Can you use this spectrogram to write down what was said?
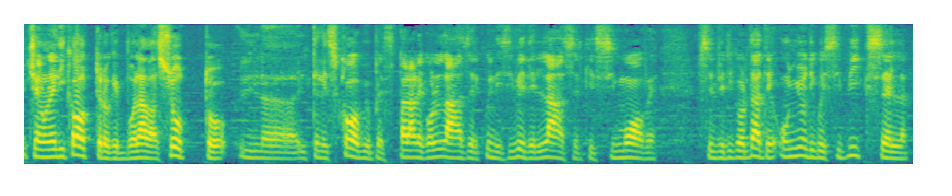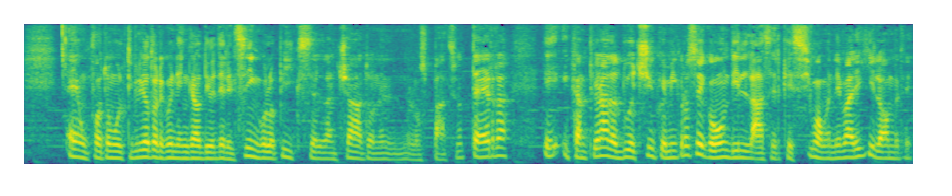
c'era un elicottero che volava sotto il, il telescopio per sparare con laser, quindi si vede il laser che si muove se vi ricordate ognuno di questi pixel è un fotomoltiplicatore quindi è in grado di vedere il singolo pixel lanciato nel, nello spazio a terra e, campionato a 2-5 microsecondi il laser che si muove nei vari chilometri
